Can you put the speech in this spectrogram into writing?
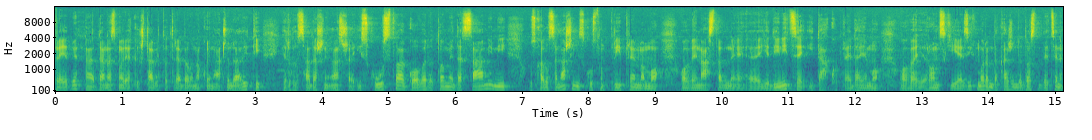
predmeta. Danas smo rekli šta bi to trebalo na koji način raditi, jer do sadašnje naša iskustva govore o tome da sami mi u skladu sa našim iskustvom pripremamo ove nastavne e, jedinice i tako predajemo ovaj romski jezik. Moram da kažem da dosta dece ne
